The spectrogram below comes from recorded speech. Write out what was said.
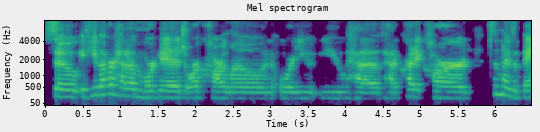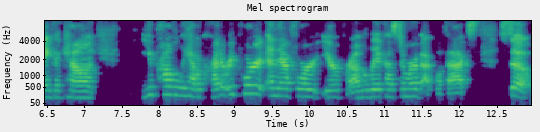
So if you've ever had a mortgage or a car loan, or you you have had a credit card, sometimes a bank account, you probably have a credit report and therefore you're probably a customer of Equifax. So,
